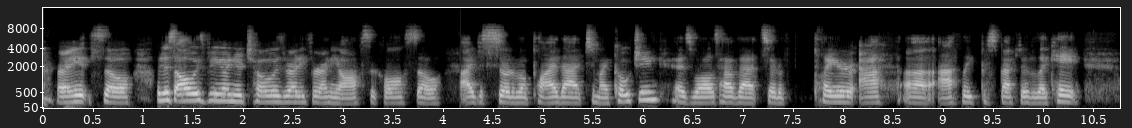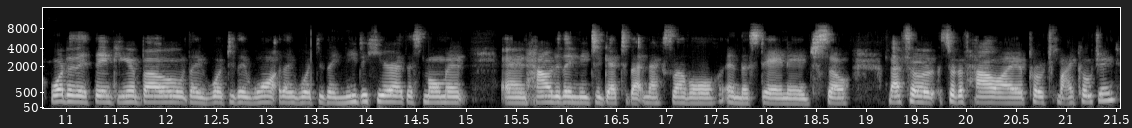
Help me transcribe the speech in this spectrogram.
right? So just always being on your toes, ready for any obstacle. So I just sort of apply that to my coaching as well as have that sort of player uh, athlete perspective like hey what are they thinking about? Like what do they want? Like what do they need to hear at this moment? And how do they need to get to that next level in this day and age? So that's sort of how i approach my coaching.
